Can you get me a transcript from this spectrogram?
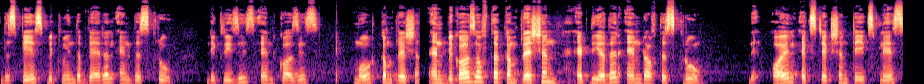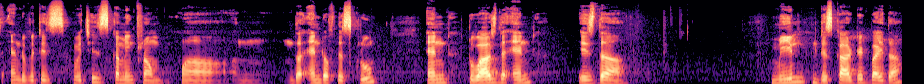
the space between the barrel and the screw decreases and causes more compression and because of the compression at the other end of the screw the oil extraction takes place and which is which is coming from uh, the end of the screw and towards the end is the meal discarded by the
